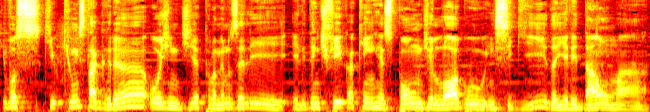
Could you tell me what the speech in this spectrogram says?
que, você, que, que, o Instagram hoje em dia pelo menos ele, ele identifica quem responde logo em seguida e ele dá uma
